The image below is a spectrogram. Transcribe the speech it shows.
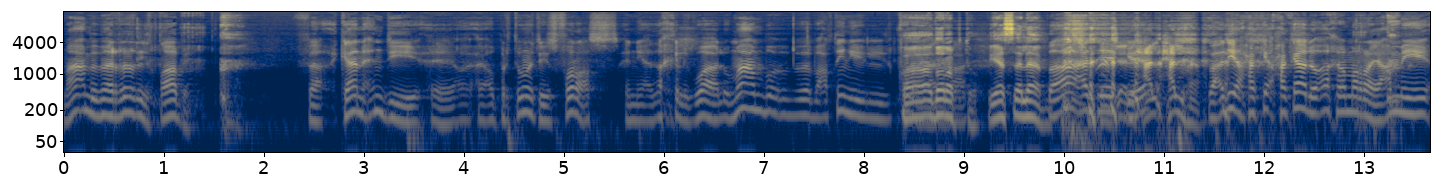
ما عم بمرر لي طابه فكان عندي opportunities فرص إني أدخل جوال وما عم بعطيني. فضربته. يا سلام. فقعد هيك. حلها. بعديها حكى حكى له آخر مرة يا عمي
